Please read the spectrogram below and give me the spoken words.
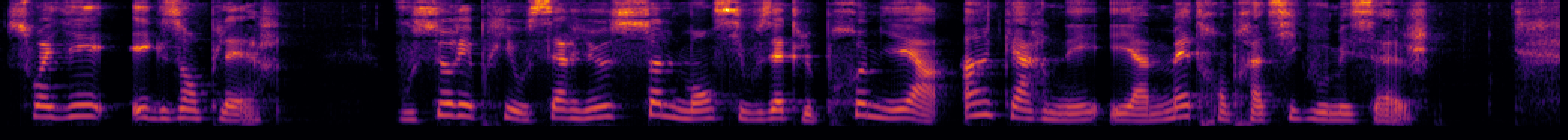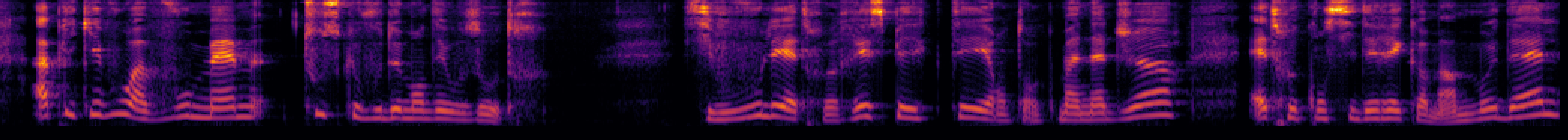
Soyez exemplaire. Vous serez pris au sérieux seulement si vous êtes le premier à incarner et à mettre en pratique vos messages. Appliquez-vous à vous-même tout ce que vous demandez aux autres. Si vous voulez être respecté en tant que manager, être considéré comme un modèle,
